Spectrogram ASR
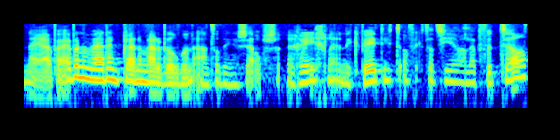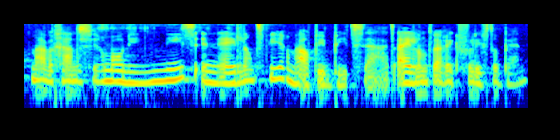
nou ja, we hebben een wedding plannen, maar we wilden een aantal dingen zelfs regelen. En ik weet niet of ik dat hier al heb verteld, maar we gaan de ceremonie niet in Nederland vieren, maar op Ibiza, het eiland waar ik verliefd op ben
